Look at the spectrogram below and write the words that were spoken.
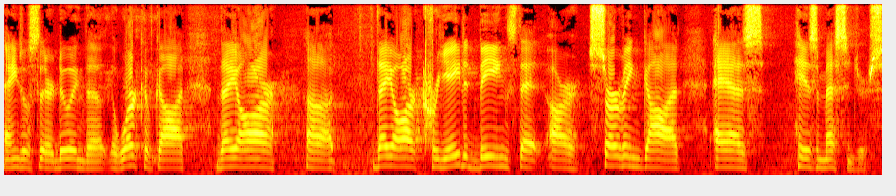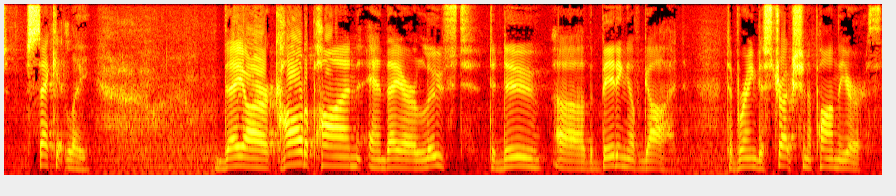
angels that are doing the, the work of God, they are uh, they are created beings that are serving God as His messengers. Secondly, they are called upon and they are loosed to do uh, the bidding of God, to bring destruction upon the earth.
